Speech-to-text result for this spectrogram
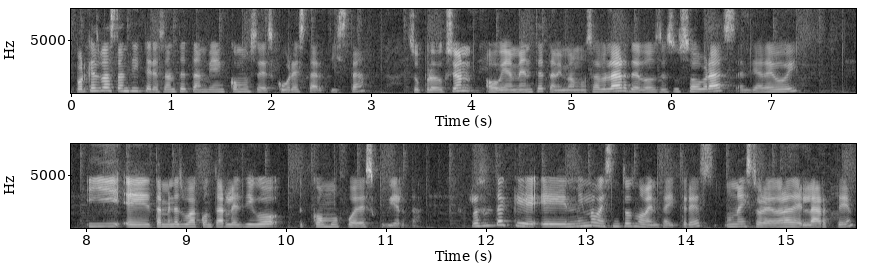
porque es bastante interesante también cómo se descubre esta artista. Su producción, obviamente, también vamos a hablar de dos de sus obras el día de hoy. Y eh, también les voy a contar, les digo, cómo fue descubierta. Resulta que en 1993, una historiadora del arte,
